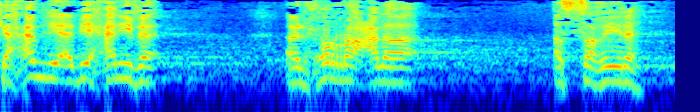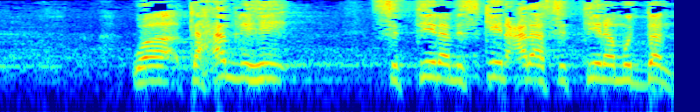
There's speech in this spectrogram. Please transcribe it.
كحمل أبي حنيفة الحرة على الصغيرة وكحمله ستين مسكين على ستين مدا.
